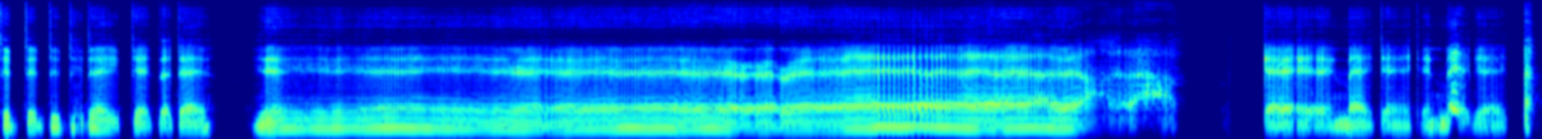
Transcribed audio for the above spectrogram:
Today, the day. Yeah. And made it, and made it. Uh,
